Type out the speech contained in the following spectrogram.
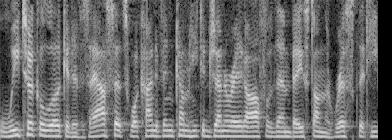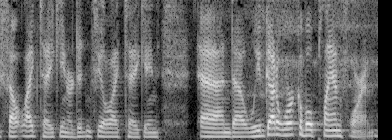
we took a look at his assets, what kind of income he could generate off of them based on the risk that he felt like taking or didn't feel like taking. And uh, we've got a workable plan for him.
